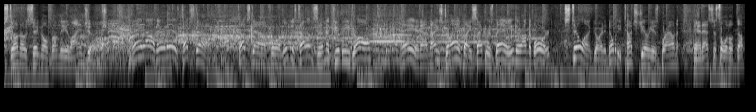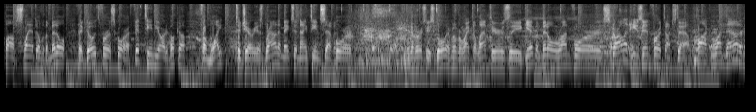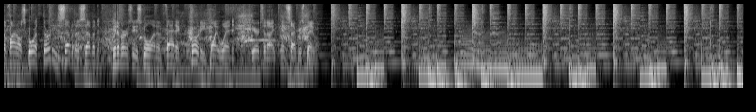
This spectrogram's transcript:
Still no signal from the line judge. And oh, there it is, touchdown. Touchdown for Lucas Tellefson, the QB draw. Hey, and a nice drive by Cypress Bay. They're on the board, still unguarded. Nobody touched Jarius Brown, and that's just a little dump-off slant over the middle that goes for a score. A 15-yard hookup from White to Jarius Brown and makes it 19-7 for University School. They're moving right to left. Here's the give, a middle run for Scarlett. He's in for a touchdown. Clock run down, and the final score 37 7. University School an emphatic 30 point win here tonight in Cypress Bay.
